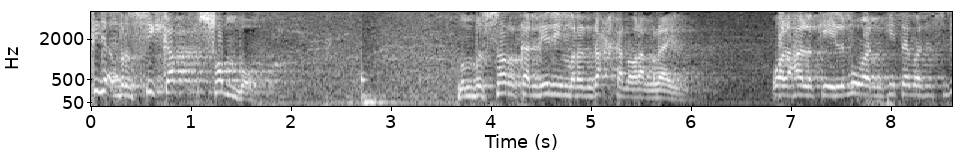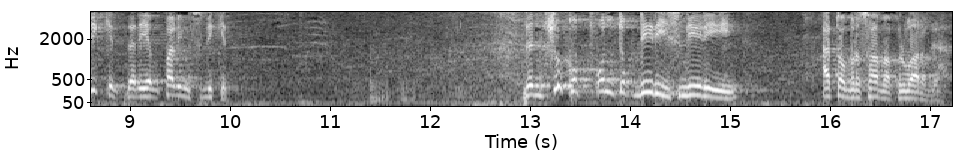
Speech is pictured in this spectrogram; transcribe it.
tidak bersikap sombong. Membesarkan diri merendahkan orang lain. Walhal keilmuan kita masih sedikit dari yang paling sedikit. Dan cukup untuk diri sendiri atau bersama keluarga.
